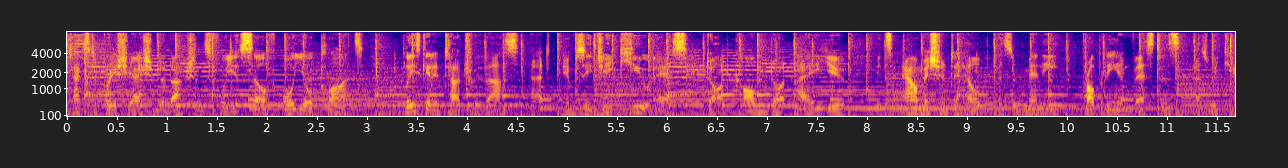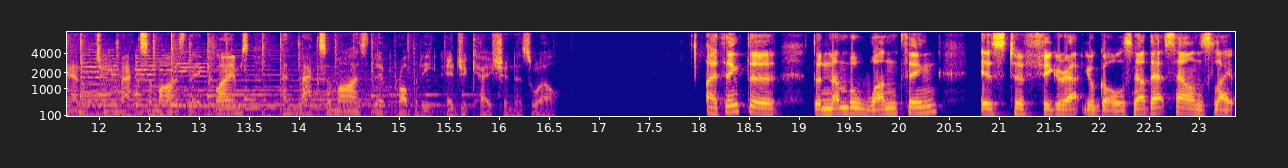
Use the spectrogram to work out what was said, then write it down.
tax depreciation deductions for yourself or your clients, please get in touch with us at mcgqs.com.au. It's our mission to help as many property investors as we can to maximise their claims and maximise their property education as well. I think the the number one thing is to figure out your goals. Now that sounds like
